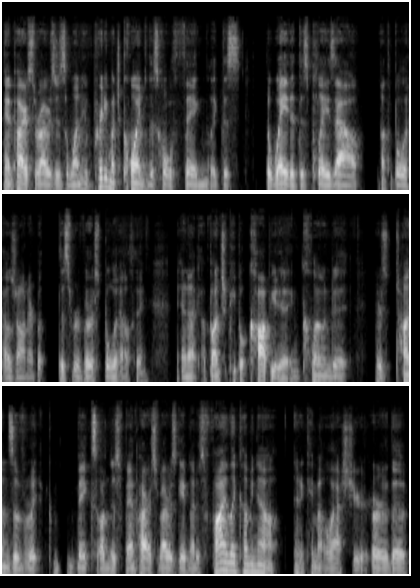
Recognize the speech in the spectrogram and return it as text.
Vampire Survivors is the one who pretty much coined this whole thing, like this, the way that this plays out. Not the bullet hell genre, but this reverse bullet hell thing. And like a bunch of people copied it and cloned it. There's tons of like, makes on this Vampire Survivors game that is finally coming out, and it came out last year, or the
